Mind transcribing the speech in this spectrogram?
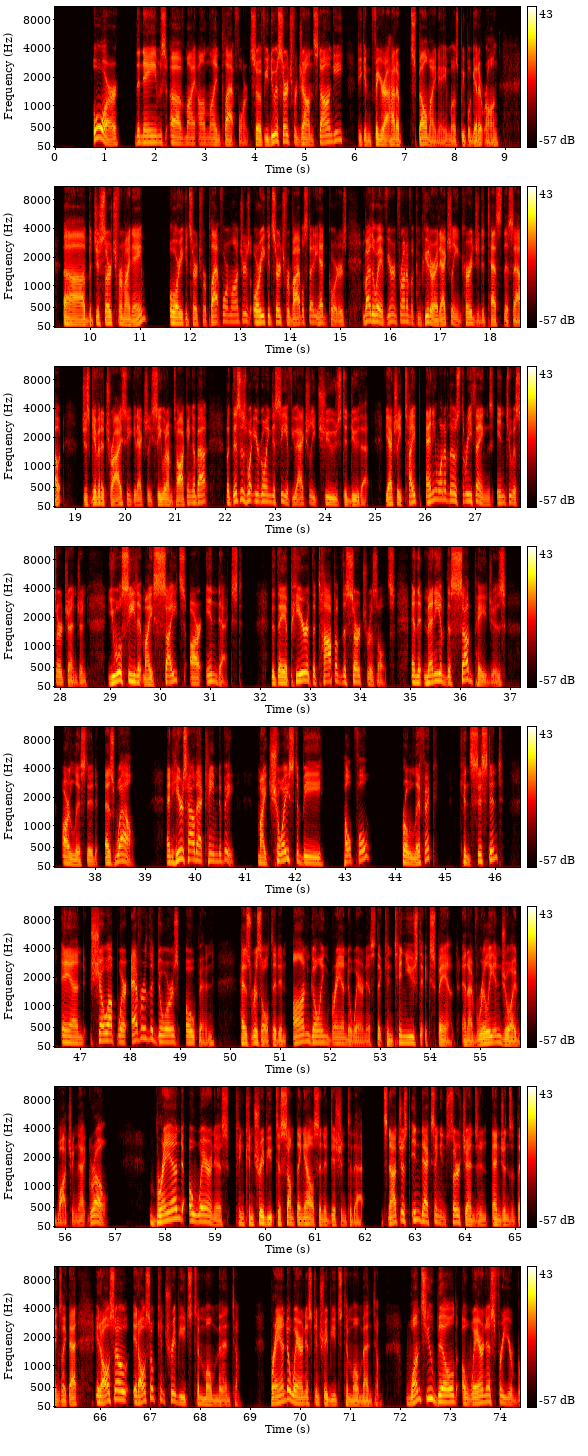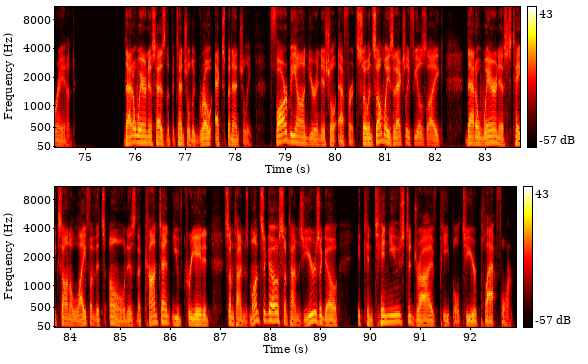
or the names of my online platforms. So if you do a search for John Stange, if you can figure out how to spell my name, most people get it wrong. Uh, but just search for my name or you could search for platform launchers, or you could search for Bible study headquarters. And by the way, if you're in front of a computer, I'd actually encourage you to test this out. Just give it a try so you could actually see what I'm talking about. But this is what you're going to see if you actually choose to do that. If you actually type any one of those three things into a search engine, you will see that my sites are indexed, that they appear at the top of the search results, and that many of the sub pages are listed as well. And here's how that came to be my choice to be helpful, prolific, consistent, and show up wherever the doors open has resulted in ongoing brand awareness that continues to expand. And I've really enjoyed watching that grow. Brand awareness can contribute to something else in addition to that. It's not just indexing and search engine engines and things like that. It also it also contributes to momentum. Brand awareness contributes to momentum. Once you build awareness for your brand, that awareness has the potential to grow exponentially, far beyond your initial efforts. So, in some ways, it actually feels like that awareness takes on a life of its own as the content you've created sometimes months ago, sometimes years ago, it continues to drive people to your platform.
